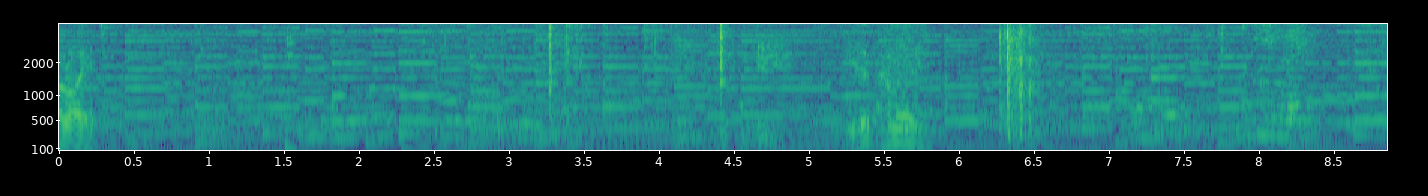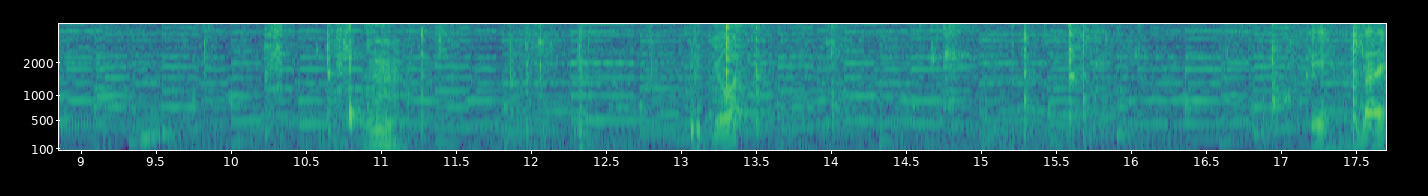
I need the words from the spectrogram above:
อร่อยอีกสักคำหนึ่งอืมสุดยอด โอเคบาย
